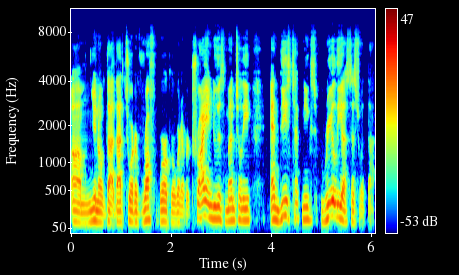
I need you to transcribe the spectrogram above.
um, you know, that, that sort of rough work or whatever. Try and do this mentally, and these techniques really assist with that.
